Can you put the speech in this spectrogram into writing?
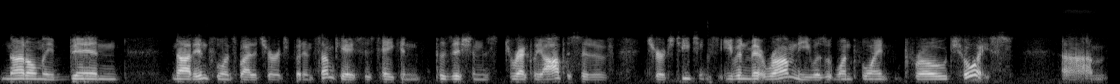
not only been not influenced by the church, but in some cases taken positions directly opposite of church teachings. Even Mitt Romney was at one point pro-choice, um,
